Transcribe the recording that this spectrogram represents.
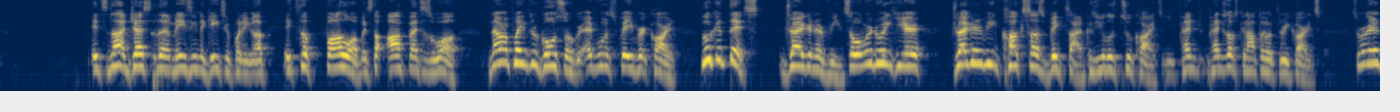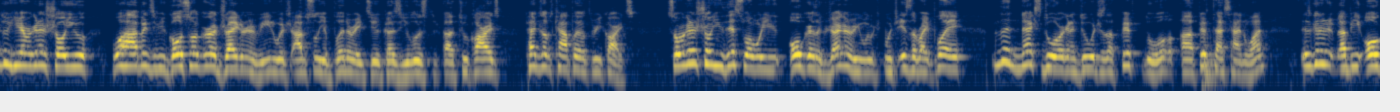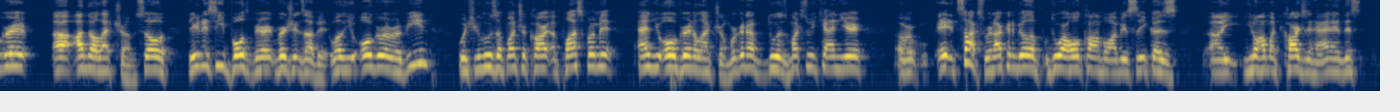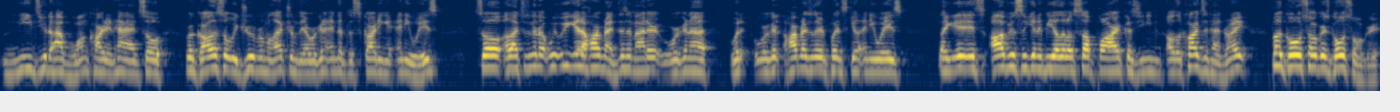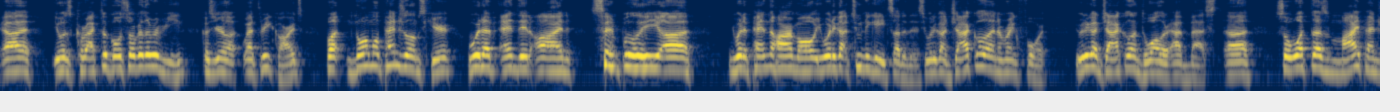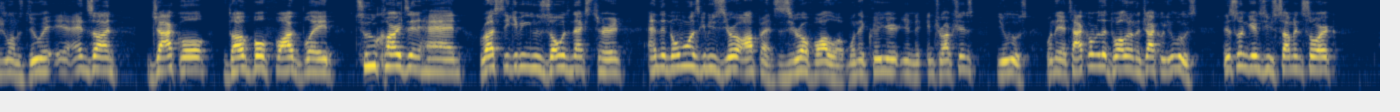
It's not just the amazing negates you're putting up, it's the follow-up, it's the offense as well. Now we're playing through Ghost Ogre, everyone's favorite card. Look at this, Dragon Ravine. So what we're doing here, Dragon Ravine cucks us big time because you lose two cards. You, pen, pendulums cannot play with three cards. So we're going to do here, we're going to show you what happens if you Ghost Ogre or Dragon Ravine, which absolutely obliterates you because you lose uh, two cards. Pendulums can't play with three cards. So we're going to show you this one where you Ogre the Dragon Ravine, which, which is the right play. And the next duel we're gonna do, which is a fifth duel, uh, fifth test hand one, is gonna uh, be Ogre uh, on the Electrum. So you're gonna see both ver versions of it. Well, you Ogre a Ravine, which you lose a bunch of card a plus from it, and you Ogre an Electrum. We're gonna do as much as we can here. Or it, it sucks. We're not gonna be able to do our whole combo, obviously, because uh, you don't have much cards in hand, and this needs you to have one card in hand. So regardless of what we drew from Electrum there, we're gonna end up discarding it anyways. So Electra's gonna we, we get a Harmonize. Doesn't matter. We're gonna we're gonna Harmonize with their in skill anyways. Like it's obviously gonna be a little subpar because you need all the cards in hand, right? But Ghost Ogre's Ghost Ogre. Uh, it was correct to Ghost Ogre the Ravine because you're at three cards. But normal pendulums here would have ended on simply uh, you would have penned the Harmo. You would have got two negates out of this. You would have got Jackal and a rank four. You would have got Jackal and Dweller at best. Uh, so what does my pendulums do? It, ends on Jackal, Dog Bull, Fog Blade, two cards in hand, Rusty giving you zones next turn, and the normal ones give you zero offense, zero follow-up. When they clear your, your, interruptions, you lose. When they attack over the Dweller and the Jackal, you lose. This one gives you Summon Sork,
